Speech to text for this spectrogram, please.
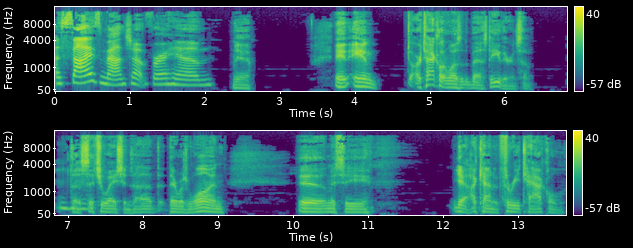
a size matchup for him. Yeah. And and our tackling wasn't the best either in some mm-hmm. the situations. Uh, there was one. Uh, let me see. Yeah, I counted three tackle,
